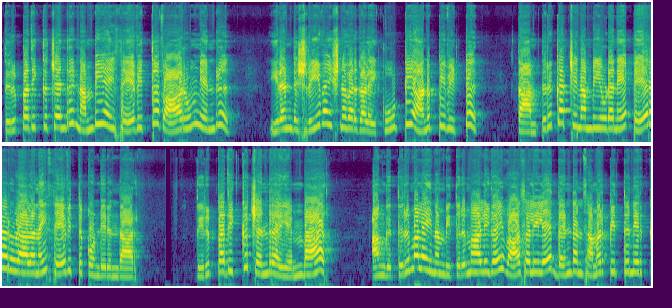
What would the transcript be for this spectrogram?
திருப்பதிக்கு சென்று நம்பியை சேவித்து வாரும் என்று இரண்டு ஸ்ரீ வைஷ்ணவர்களை கூட்டி அனுப்பிவிட்டு தாம் திருக்கட்சி நம்பியுடனே பேரருளாளனை சேவித்துக் கொண்டிருந்தார். திருப்பதிக்கு சென்ற எம்பார் அங்கு திருமலை நம்பி திருமாளிகை வாசலிலே தண்டன் சமர்ப்பித்து நிற்க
